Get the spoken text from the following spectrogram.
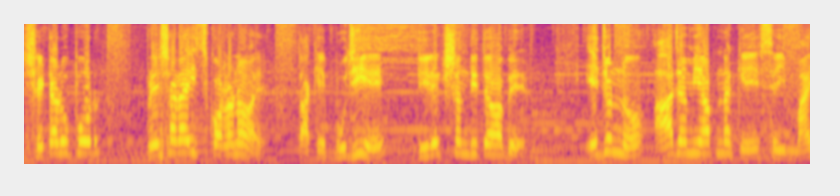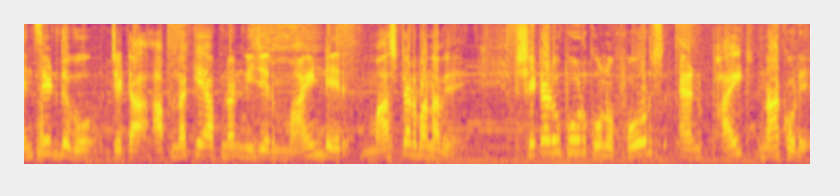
সেটার উপর প্রেশারাইজ করা নয়, তাকে বুঝিয়ে ডিরেকশন দিতে হবে। এজন্য আজ আমি আপনাকে সেই মাইন্ডসেট দেব যেটা আপনাকে আপনার নিজের মাইন্ডের মাস্টার বানাবে। সেটার উপর কোনো ফোর্স অ্যান্ড ফাইট না করে।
